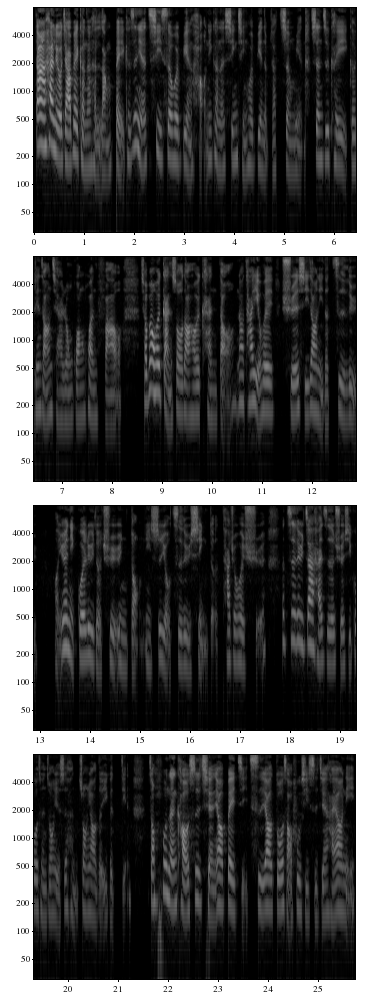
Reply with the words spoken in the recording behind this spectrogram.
当然，汗流浃背可能很狼狈，可是你的气色会变好，你可能心情会变得比较正面，甚至可以隔天早上起来容光焕发哦。小朋友会感受到，他会看到，那他也会学习到你的自律。因为你规律的去运动，你是有自律性的，他就会学。那自律在孩子的学习过程中也是很重要的一个点，总不能考试前要背几次，要多少复习时间，还要你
